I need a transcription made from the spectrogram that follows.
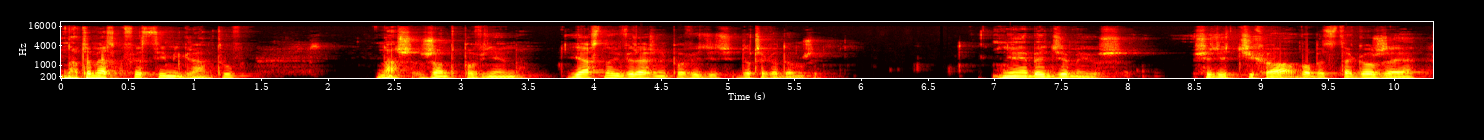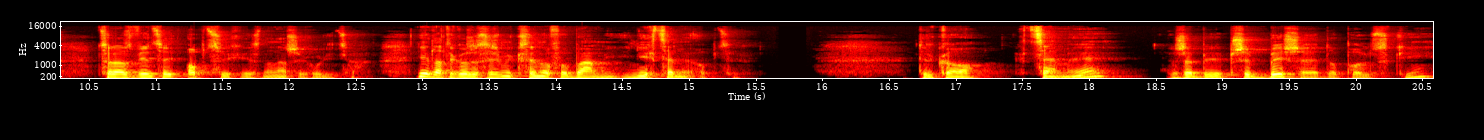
Natomiast w kwestii migrantów nasz rząd powinien jasno i wyraźnie powiedzieć, do czego dąży nie będziemy już siedzieć cicho wobec tego, że coraz więcej obcych jest na naszych ulicach. Nie dlatego, że jesteśmy ksenofobami i nie chcemy obcych, tylko chcemy, żeby przybysze do Polski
